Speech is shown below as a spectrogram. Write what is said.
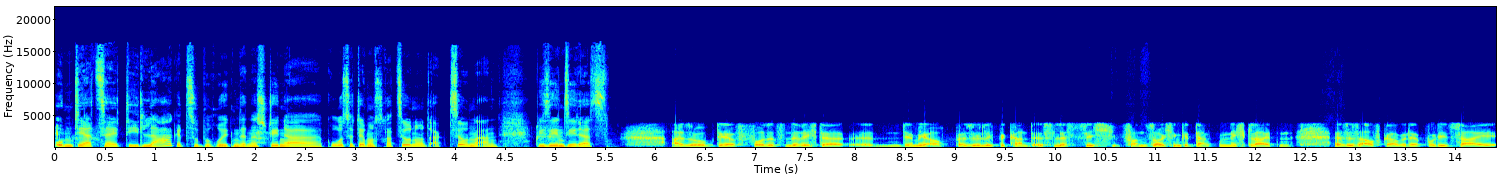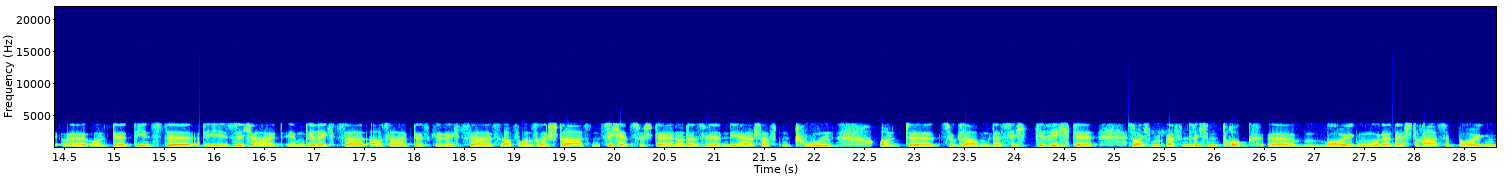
um derzeit die Lage zu beruhigen. Denn es stehen ja große Demonstrationen und Aktionen an. Wie sehen Sie das? Also der Vorsitzende Richter, äh, der mir auch persönlich bekannt ist, lässt sich von solchen Gedanken nicht leiten. Es ist Aufgabe der Polizei äh, und der Dienste, die Sicherheit im Gerichtssaal, außerhalb des Gerichtssaals, auf unseren Straßen sicherzustellen und das werden die Herrschaften tun. Und äh, zu glauben, dass sich Gerichte solchem öffentlichen Druck beugen oder der Straße beugen,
